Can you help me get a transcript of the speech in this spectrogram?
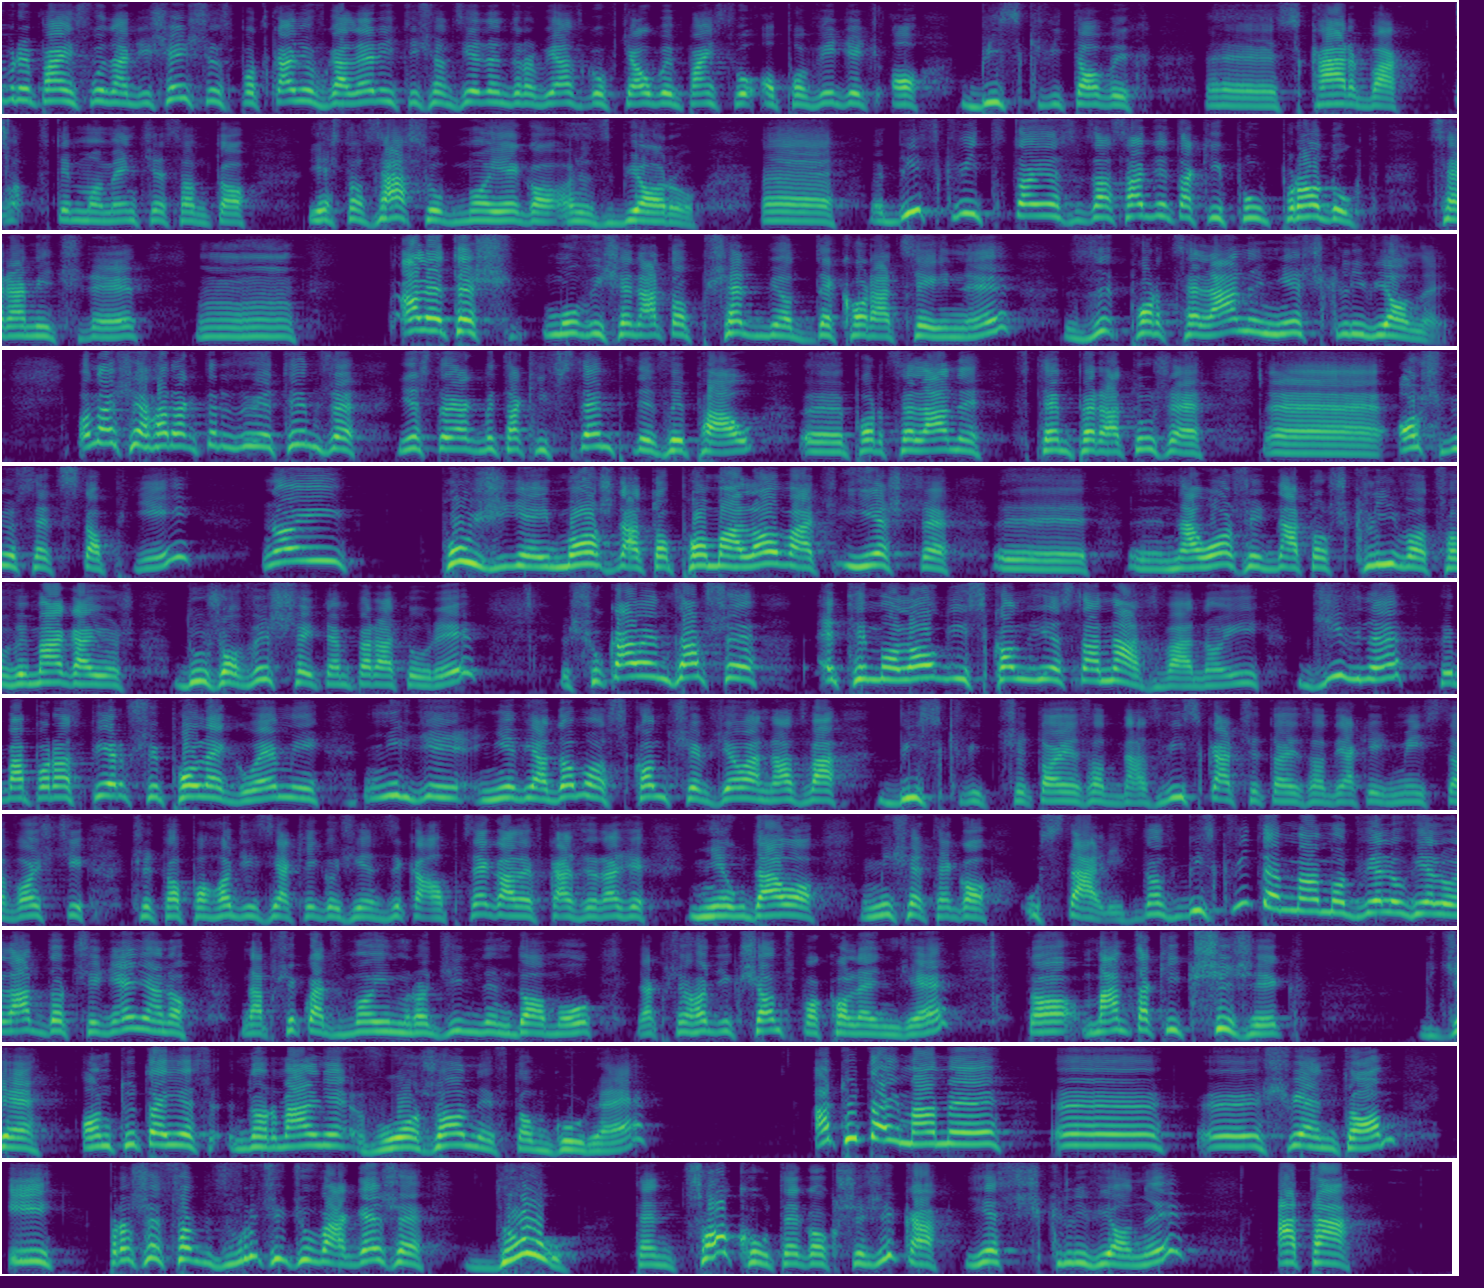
dobry Państwu. Na dzisiejszym spotkaniu w Galerii 1001 Drobiazgów chciałbym Państwu opowiedzieć o biskwitowych e, skarbach. No, w tym momencie są to, jest to zasób mojego zbioru. E, biskwit to jest w zasadzie taki półprodukt ceramiczny. Mm, ale też mówi się na to przedmiot dekoracyjny z porcelany nieszkliwionej. Ona się charakteryzuje tym, że jest to jakby taki wstępny wypał e, porcelany w temperaturze e, 800 stopni. No i później można to pomalować i jeszcze y, nałożyć na to szkliwo, co wymaga już dużo wyższej temperatury. Szukałem zawsze etymologii, skąd jest ta nazwa. No i dziwne, chyba po raz pierwszy poległem i nigdzie nie wiadomo skąd się wzięła nazwa biskwit. Czy to jest od nazwiska, czy to jest od jakiejś miejscowości, czy to pochodzi z jakiegoś języka obcego, ale w każdym razie nie udało mi się tego ustalić. No z biskwitem mam od wielu, wielu lat do czynienia. No na przykład w moim rodzinnym domu, jak przychodzi ksiądz po kolędzie, to mam taki krzyżyk, gdzie on tutaj jest normalnie włożony w tą górę, a tutaj mamy e, e, świętą i proszę sobie zwrócić uwagę, że dół, ten cokół tego krzyżyka jest szkliwiony, a ta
